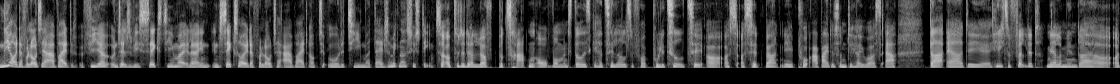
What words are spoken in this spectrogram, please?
9-årig, der får lov til at arbejde fire, undtagelsesvis 6 timer, eller en, en 6-årig, der får lov til at arbejde op til 8 timer. Der er ligesom ikke noget system. Så op til det der loft på 13 år, hvor man stadig skal have tilladelse fra politiet til at, at, at sætte børn øh, på arbejde, som det her jo også er, der er det øh, helt tilfældigt, mere eller mindre, og,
